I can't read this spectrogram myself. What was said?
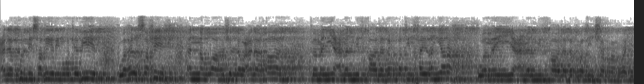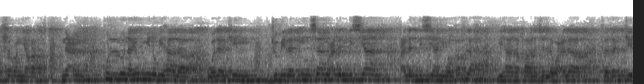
على كل صغير وكبير وهل صحيح أن الله جل وعلا قال فمن يعمل مثقال ذرة خيرا يره؟ ومن يعمل مثقال ذرة شرا شرا يره نعم كلنا يؤمن بهذا ولكن جبل الإنسان على النسيان على النسيان والغفلة. لهذا قال جل وعلا فذكر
